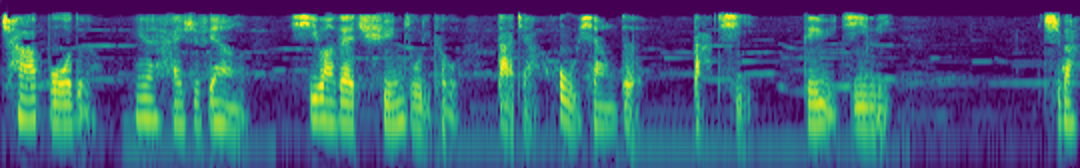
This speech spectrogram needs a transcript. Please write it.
插播的，因为还是非常希望在群组里头大家互相的打气，给予激励，是吧？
